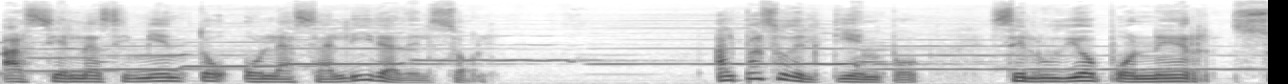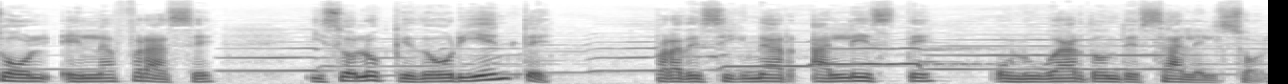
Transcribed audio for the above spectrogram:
hacia el nacimiento o la salida del sol. Al paso del tiempo, se eludió poner sol en la frase y solo quedó oriente para designar al este o lugar donde sale el sol.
